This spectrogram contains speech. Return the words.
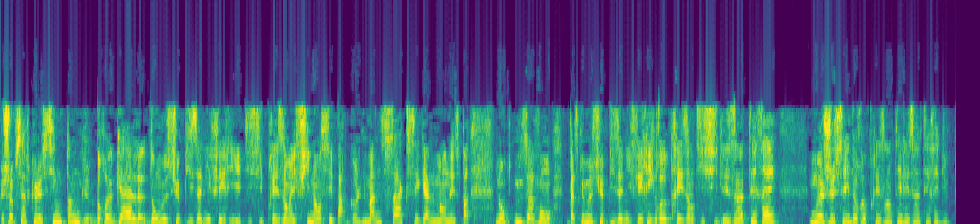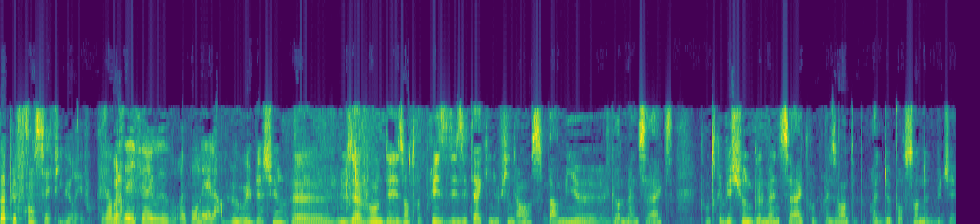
j'observe que le think tank Bruegel, dont M. Pisani-Ferry est ici présent, est financé par Goldman Sachs également, n'est-ce pas? Donc nous avons, parce que M. Pisani-Ferry représente ici des intérêts. Moi, j'essaie de représenter les intérêts du peuple français, figurez-vous. Jean Voilà. Vous répondez là. Euh, Oui, bien sûr. Euh, nous avons des entreprises, des États qui nous financent, parmi eux Goldman Sachs. Contribution de Goldman Sachs représente à peu près 2% de notre budget.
